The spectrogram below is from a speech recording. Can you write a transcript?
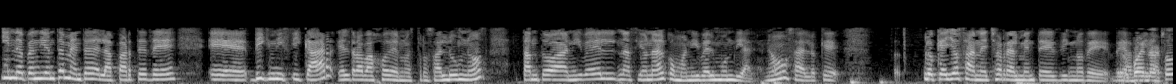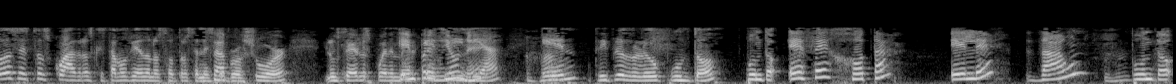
independientemente de la parte de eh, dignificar el trabajo de nuestros alumnos, tanto a nivel nacional como a nivel mundial, ¿no? O sea, lo que lo que ellos han hecho realmente es digno de, de Bueno, todos estos cuadros que estamos viendo nosotros en este brochure, ustedes los pueden ver en línea ¿eh? En www. punto fjldown.org punto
